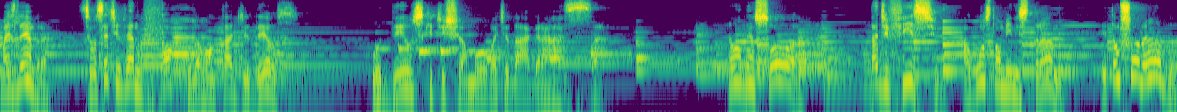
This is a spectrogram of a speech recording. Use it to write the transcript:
Mas lembra, se você estiver no foco da vontade de Deus, o Deus que te chamou vai te dar a graça. Então abençoa. Está difícil. Alguns estão ministrando e estão chorando.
